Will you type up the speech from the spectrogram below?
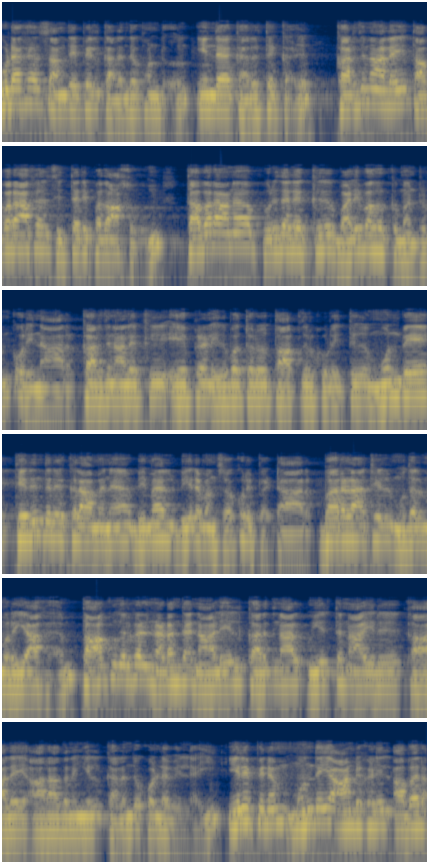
ஊடக சந்திப்பில் கலந்து கொண்டு இந்த கருத்துக்கள் கர்தினாலை தவறாக சித்தரிப்பதாகவும் தவறான புரிதலுக்கு வழிவகுக்கும் என்றும் கூறினார். கர்தினாலுக்கு ஏப்ரல் இருபத்தொரு தாக்குதல் குறித்து முன்பே தெரிந்திருக்கலாம் என விமல் வீரவன்ச குறிப்பிட்டார். வரலாற்றில் முதல் முறையாக தாக்குதல்கள் நடந்த நாளில் கர்தினால் உயிர்த்த ஞாயிறு காலை ஆராதனையில் கலந்து கொள்ளவில்லை. இருப்பினும் முந்தைய ஆண்டுகளில் அவர்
